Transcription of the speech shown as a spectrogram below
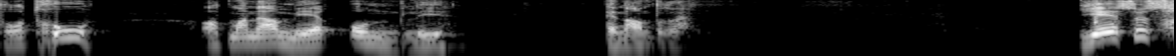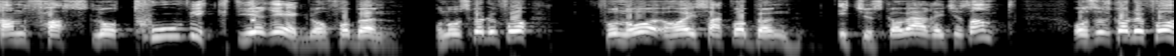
for å tro at man er mer åndelig enn andre. Jesus han fastslår to viktige regler for bønn. Og nå skal du få, For nå har jeg sagt hva bønn ikke skal være. ikke sant? Og så skal du få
